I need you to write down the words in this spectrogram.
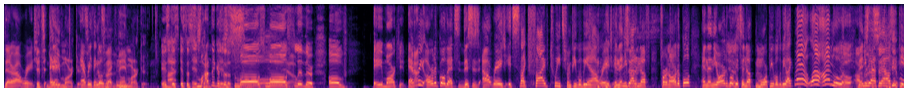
that are outraged. It's a market. Everything it's goes back to the normal. market. It's it's, it's a It's small. The- I think it's, it's a, a small, small, small- yeah. slither of a market. Every I- article that's this is outrage, it's like five tweets from people being outraged, and then you got enough for an article, and then the article Yes. gets enough more people to be like, man, well, I'm a little. Yo, I then you got a the same thousand people.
